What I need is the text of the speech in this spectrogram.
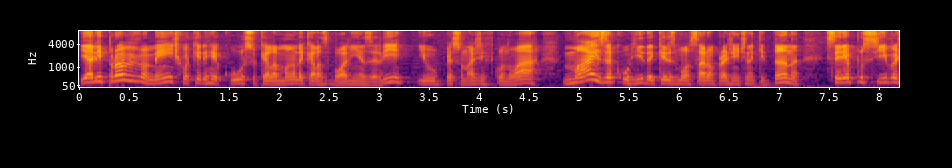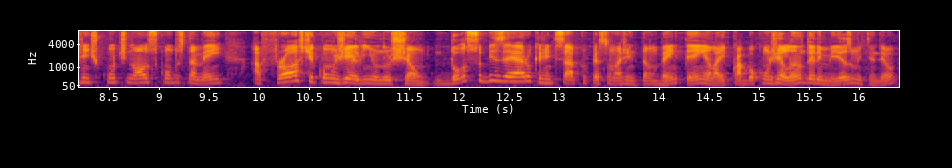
E ali, provavelmente, com aquele recurso que ela manda aquelas bolinhas ali, e o personagem ficou no ar, mais a corrida que eles mostraram pra gente na Kitana, seria possível a gente continuar os combos também. A Frost com o gelinho no chão do Sub-Zero, que a gente sabe que o personagem também tem, ela acabou congelando ele mesmo, entendeu?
